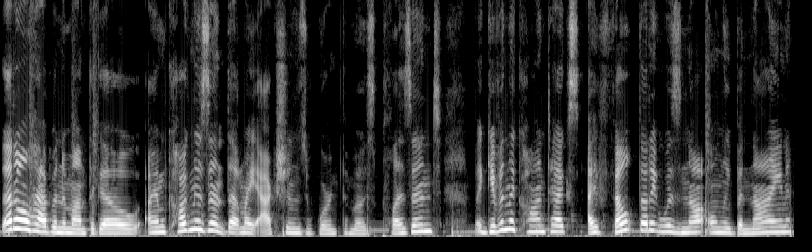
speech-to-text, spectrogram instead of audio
That all happened a month ago. I am cognizant that my actions weren't the most pleasant, but given the context, I felt that it was not only benign,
